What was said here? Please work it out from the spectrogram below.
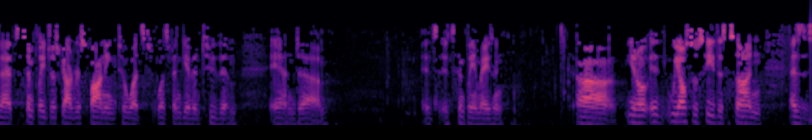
that's simply just God responding to what's what's been given to them, and um, it's it's simply amazing. Uh, you know, it, we also see the sun, as it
